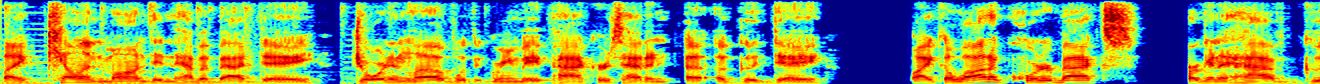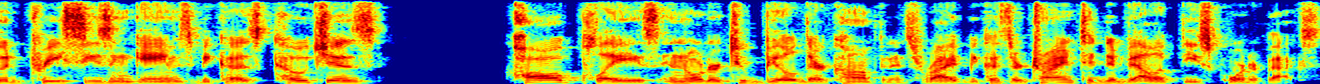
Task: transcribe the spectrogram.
Like Kellen Mond didn't have a bad day. Jordan Love with the Green Bay Packers had an, a, a good day. Like a lot of quarterbacks are going to have good preseason games because coaches call plays in order to build their confidence, right? Because they're trying to develop these quarterbacks.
